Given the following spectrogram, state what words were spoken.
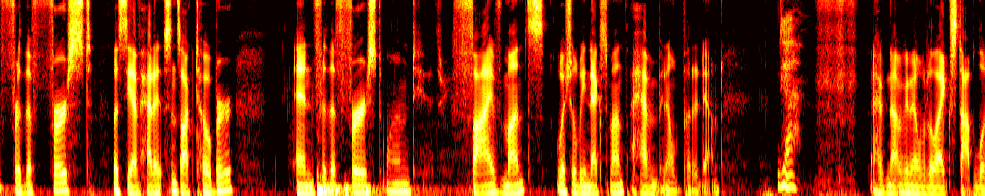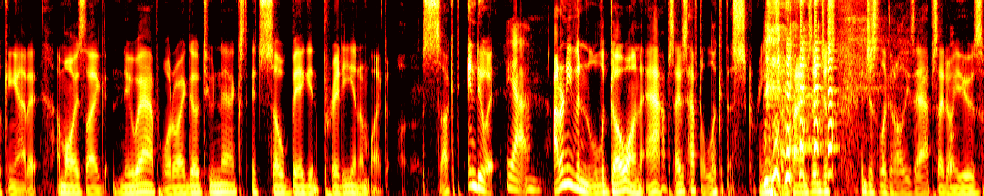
for the first, let's see, I've had it since October. And for the first one, two, three, five months, which will be next month, I haven't been able to put it down. Yeah, I have not been able to like stop looking at it. I'm always like, new app, what do I go to next? It's so big and pretty. And I'm like, sucked into it. yeah. I don't even go on apps. I just have to look at the screen sometimes and just and just look at all these apps I don't use.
